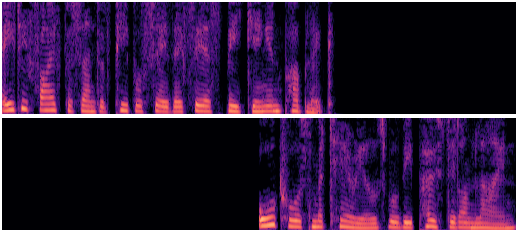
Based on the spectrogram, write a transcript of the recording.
Eighty-five percent of people say they fear speaking in public. All course materials will be posted online.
